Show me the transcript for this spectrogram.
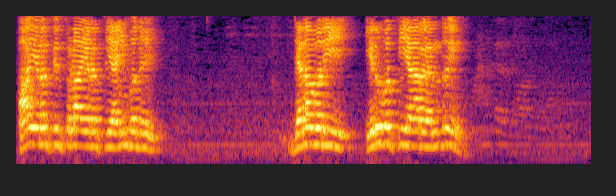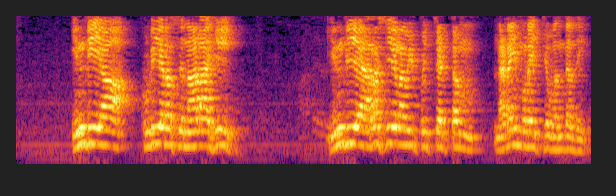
ஆயிரத்தி தொள்ளாயிரத்தி ஐம்பது ஜனவரி இருபத்தி ஆறு அன்று இந்தியா குடியரசு நாடாகி இந்திய அரசியலமைப்பு சட்டம் நடைமுறைக்கு வந்தது.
